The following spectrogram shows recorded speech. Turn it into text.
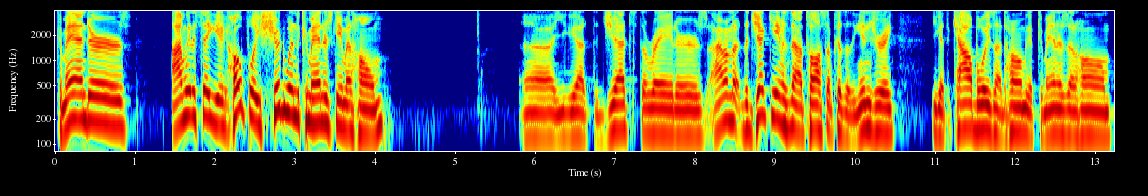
Commanders. I'm going to say you hopefully should win the Commanders game at home. Uh, you got the Jets, the Raiders. I don't know. The Jet game is now a toss up because of the injury. You got the Cowboys at home. You got Commanders at home.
